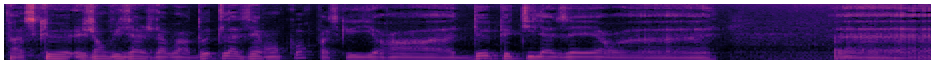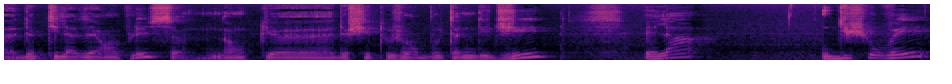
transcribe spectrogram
Parce que j'envisage d'avoir d'autres lasers en cours parce qu'il y aura deux petits lasers euh, euh, deux petits lasers en plus. Donc euh, de chez toujours Bhutan DJ et là du Chauvet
